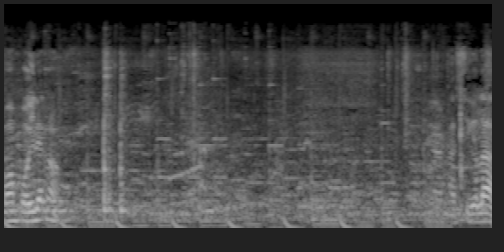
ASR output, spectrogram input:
କ'ଣ ପଇଲା କ'ଣ মিষ্টিগুলা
